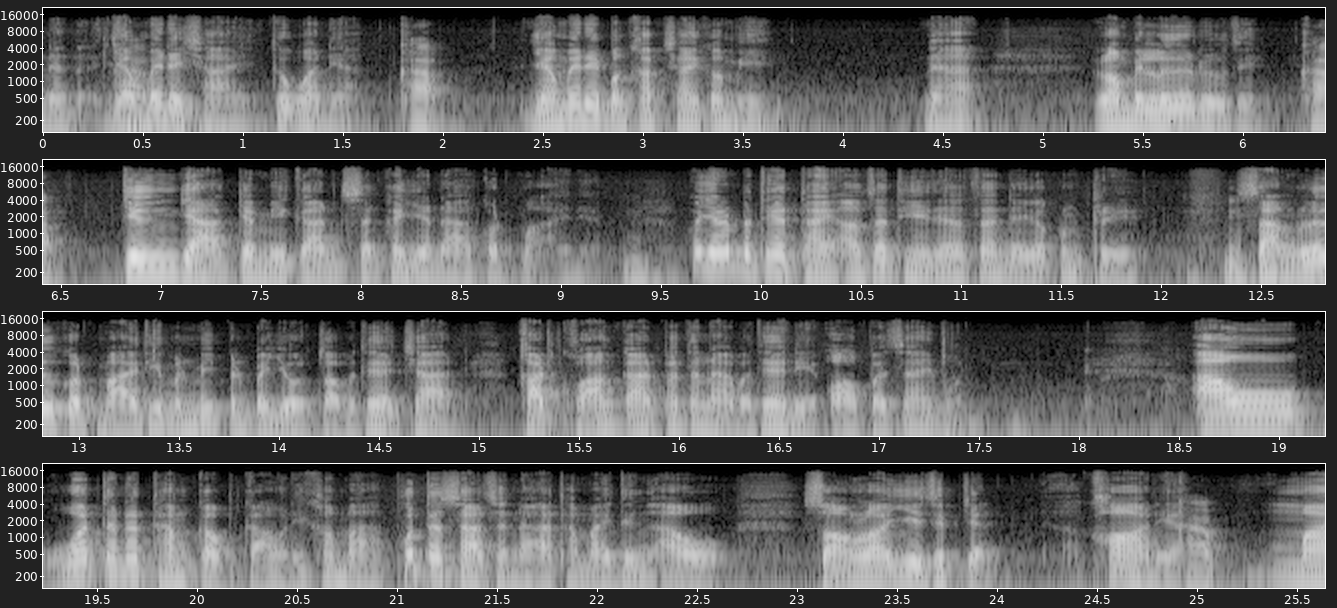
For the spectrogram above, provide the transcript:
เนี่ยนะยังครับไม่ได้ใช้ทุกวันเนี้ยครับ ยังไม่ได้บังคับใช้ก็มี นะฮะลองไปลื้อดูสิครับ จึงอยากจะมีการสังคายนากฎหมายเนี่ยเพราะฉะนั้นประเทศไทยเอาสักทีนะท่านนายกรัฐมนตรี สั่งลื้อกฎหมายที่มันไม่เป็นประโยชน์ต่อประเทศชาติ ขัดขวางการพัฒนาประเทศนี้ออกไปซะให้หมด เอาวัฒนธรรมเก่าๆนี่เข้ามา พุทธศาสนาทำไมถึงเอา 227 ข้อเนี่ยครับมา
